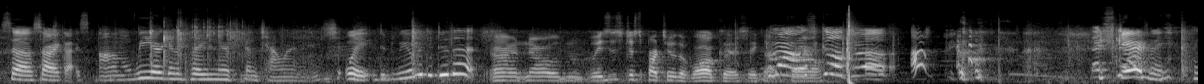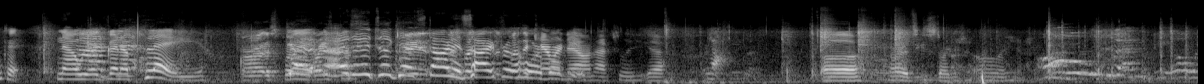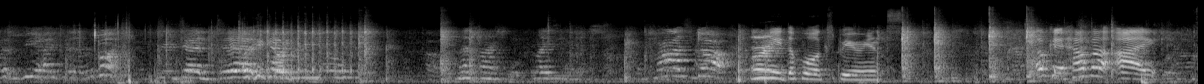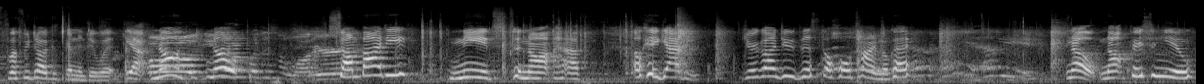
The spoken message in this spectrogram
So sorry guys. Um, we are gonna play Nerf Gun Challenge. Wait, did we already do that? Uh, no. This is this just part two of the vlog because they got Come on, cut let's go, bro. Uh, ah! you Let's scared me. Okay, now we are gonna play. All right, let's play. Wait, right, I let's- need to get hey, started. let's put- Sorry let's for the put the horrible camera view. down. Actually, yeah. Yeah. Uh, all right, let's get started. All right. Oh, OMG, OMG, I said run. You're dead, dead. Okay, go. That's fine. Let's Let's go. You Alright. need the full experience. Okay, how about I? Fluffy Dog is gonna do it. Yeah. Oh, no, you no. Put this in the water. Somebody needs to not have. Okay, Gabby, you're gonna do this the whole time, okay? No, not facing you.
